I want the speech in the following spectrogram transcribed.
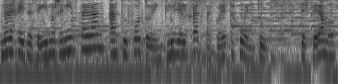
No dejéis de seguirnos en Instagram, haz tu foto e incluye el hashtag Conecta Juventud. ¡Te esperamos!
